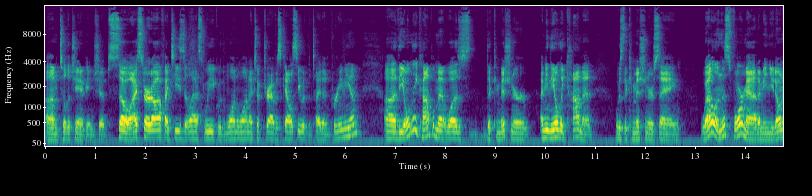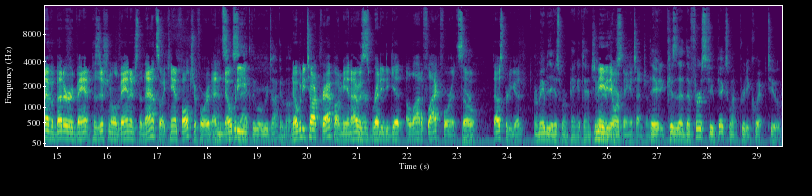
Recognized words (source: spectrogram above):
um, till the championship. So I start off. I teased it last week with one one. I took Travis Kelce with the tight end premium. Uh, the only compliment was the commissioner. I mean, the only comment was the commissioner saying, "Well, in this format, I mean, you don't have a better advan- positional advantage than that, so I can't fault you for it." and That's nobody exactly what we were talking about. nobody talked crap on me, and I was ready to get a lot of flack for it. So Yeah. That was pretty good. Or maybe they just weren't paying attention. Maybe they weren't paying attention. because the, the first few picks went pretty quick too,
